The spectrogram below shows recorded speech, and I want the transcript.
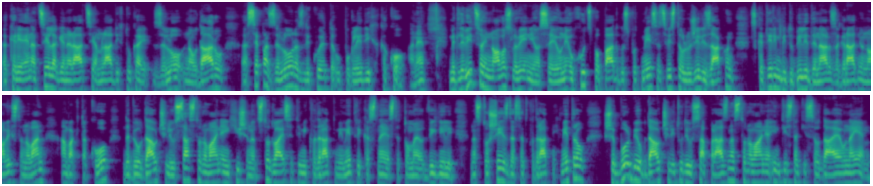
eh, ker je ena cela generacija mladih tukaj zelo na udaru, se pa zelo razlikujete v pogledih, kako. Med Levico in Novo Slovenijo se je vnel hud spopad, gospod Mesec, vi ste vložili zakon, s katerim bi dobili denar za gradnjo novih stanovanj, ampak tako, da bi obdavčili vsa stanovanja in hiše nad 120 kvadratnimi metri, kasneje ste to mejo dvignili na 160 kvadratnih metrov, še bolj bi obdavčili tudi vsa prazna stanovanja in tista, ki se oddajajo v najem.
